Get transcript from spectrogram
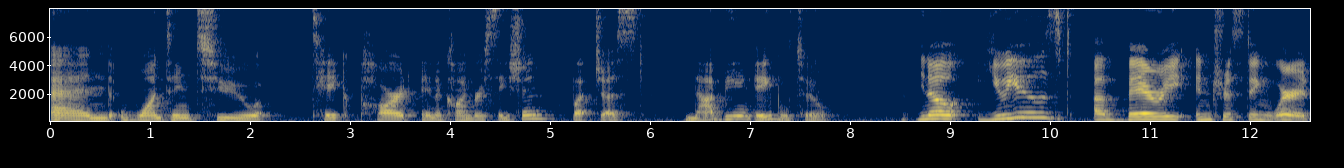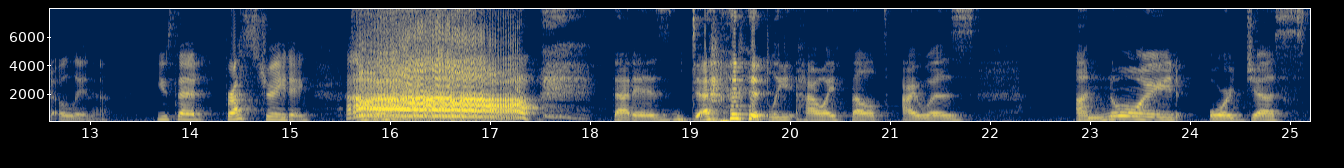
and wanting to take part in a conversation, but just not being able to. You know, you used a very interesting word, Olena. You said frustrating. Ah! that is definitely how I felt. I was annoyed or just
